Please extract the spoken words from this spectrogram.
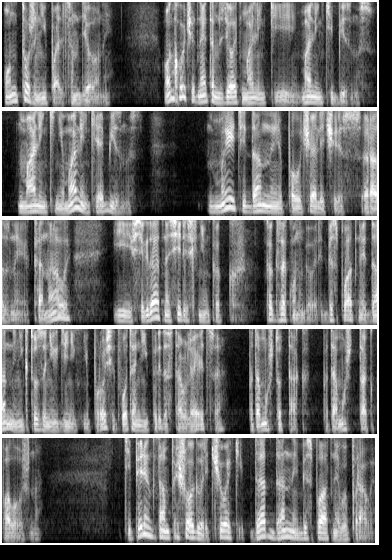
он тоже не пальцем деланный. Он хочет на этом сделать маленький, маленький бизнес. Маленький, не маленький, а бизнес. Мы эти данные получали через разные каналы и всегда относились к ним как, как закон говорит. Бесплатные данные, никто за них денег не просит. Вот они и предоставляются, потому что так, потому что так положено. Теперь он к нам пришел и говорит, чуваки, да, данные бесплатные, вы правы.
